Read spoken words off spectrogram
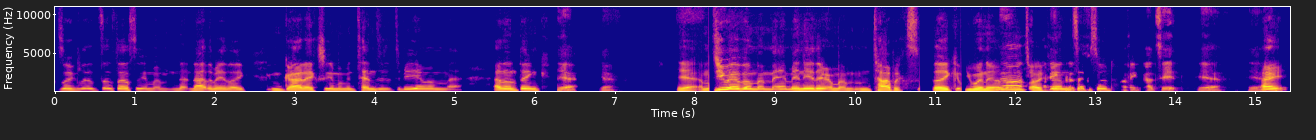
it's like it's, it's actually not, not the way like God actually intended it to be. Um, I don't think. Yeah. Yeah. Yeah. Um, do you have um, um any other um, um topics like you want to no, um, talk on this episode? I think that's it. Yeah. Yeah. All right.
